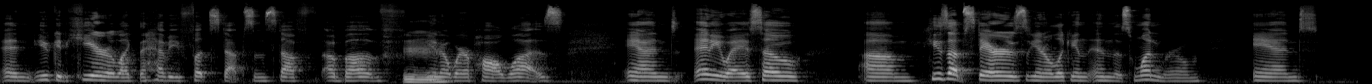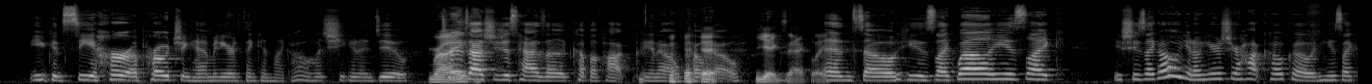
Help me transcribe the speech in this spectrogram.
And you could hear like the heavy footsteps and stuff above, you know, where Paul was. And anyway, so um he's upstairs, you know, looking in this one room and you could see her approaching him and you're thinking like, "Oh, what's she going to do?" Right. Turns out she just has a cup of hot, you know, cocoa. yeah, exactly. And so he's like, well, he's like, she's like, oh, you know, here's your hot cocoa, and he's like,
